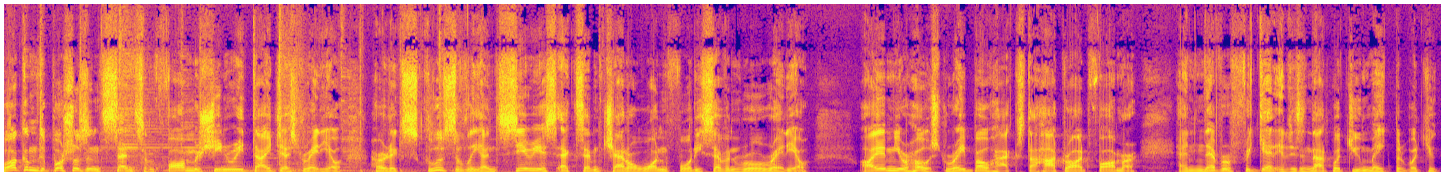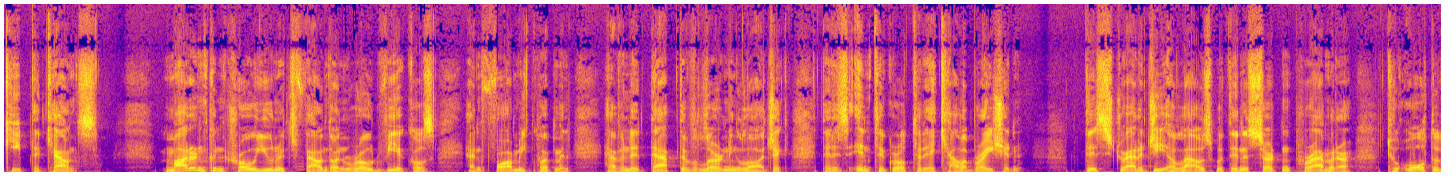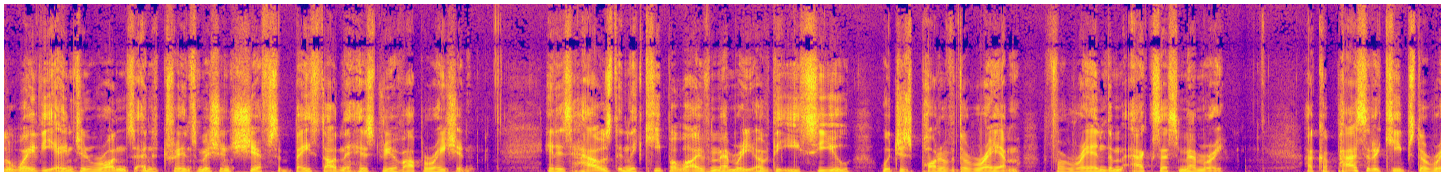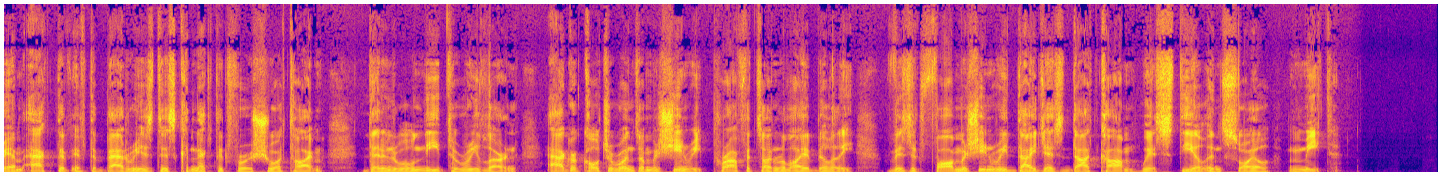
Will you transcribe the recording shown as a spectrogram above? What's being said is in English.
Welcome to Bushels and Cents from Farm Machinery Digest Radio, heard exclusively on Sirius XM Channel 147 Rural Radio. I am your host, Ray Bohacz, the hot rod farmer, and never forget it is not what you make but what you keep that counts. Modern control units found on road vehicles and farm equipment have an adaptive learning logic that is integral to their calibration. This strategy allows within a certain parameter to alter the way the engine runs and the transmission shifts based on the history of operation. It is housed in the keep alive memory of the ECU, which is part of the RAM for random access memory. A capacitor keeps the RAM active if the battery is disconnected for a short time. Then it will need to relearn. Agriculture runs on machinery, profits on reliability. Visit farmmachinerydigest.com where steel and soil meet.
